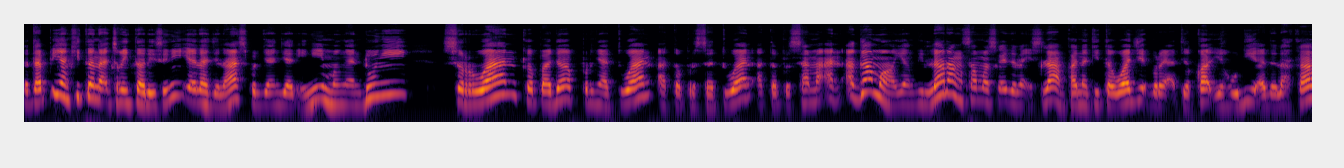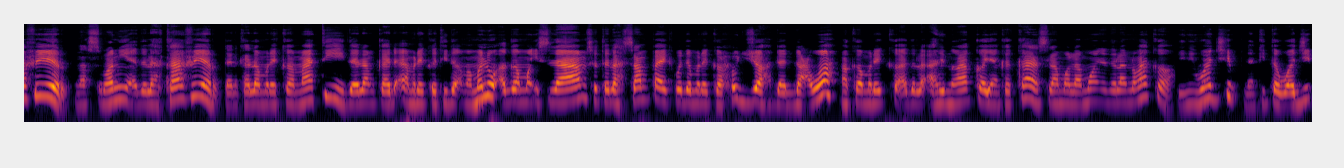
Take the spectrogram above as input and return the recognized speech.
Tetapi yang kita nak cerita di sini ialah jelas perjanjian ini mengandungi seruan kepada pernyatuan atau persatuan atau persamaan agama yang dilarang sama sekali dalam Islam. Kerana kita wajib beriktikad Yahudi adalah kafir Nasrani adalah kafir. Dan kalau mereka mati dalam keadaan mereka tidak memeluk agama Islam setelah sampai kepada mereka hujah dan dakwah maka mereka adalah ahli neraka yang kekal selama-lamanya dalam neraka. Ini wajib dan kita wajib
